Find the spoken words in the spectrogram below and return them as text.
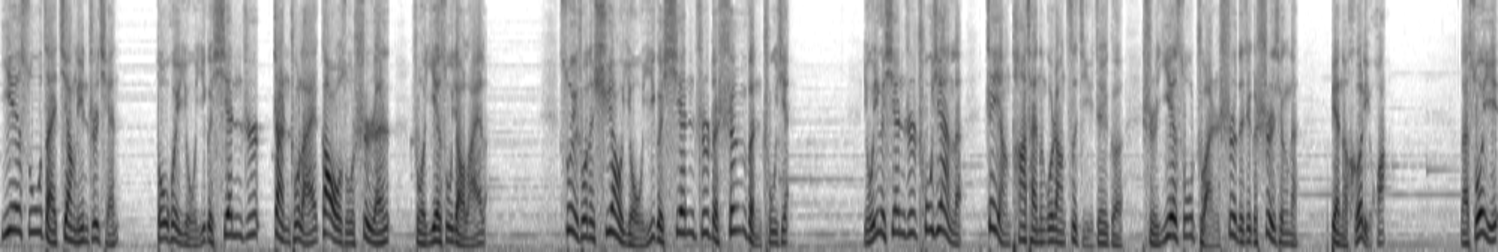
耶稣在降临之前，都会有一个先知站出来告诉世人说耶稣要来了。所以说呢，需要有一个先知的身份出现，有一个先知出现了，这样他才能够让自己这个是耶稣转世的这个事情呢变得合理化。那所以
